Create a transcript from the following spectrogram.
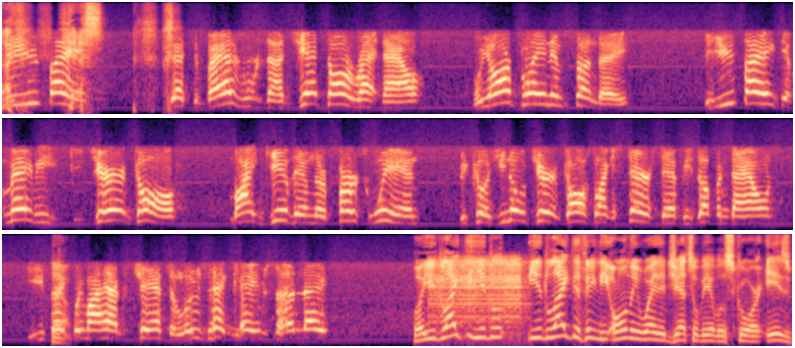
do you think that the bad the Jets are right now? We are playing them Sunday. Do you think that maybe Jared Goff might give them their first win because you know Jared Goff's like a stair step. He's up and down. You think we might have a chance to lose that game Sunday? Well, you'd like to you'd, you'd like to think the only way the Jets will be able to score is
